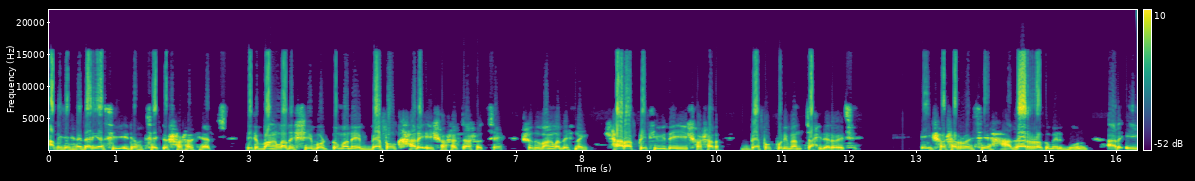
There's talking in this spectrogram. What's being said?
আমি যেখানে দাঁড়িয়ে আছি, এটা হচ্ছে একটা শশার ক্ষেত। যেটা বাংলাদেশে বর্তমানে ব্যাপক হারে এই শশার চাষ হচ্ছে। শুধু বাংলাদেশ নয়, সারা পৃথিবীতে এই শশার ব্যাপক পরিমাণ চাহিদা রয়েছে। এই শশার রয়েছে হাজার রকমের গুণ, আর এই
